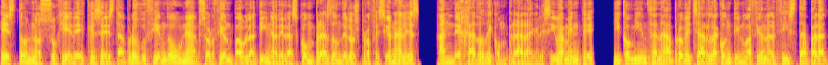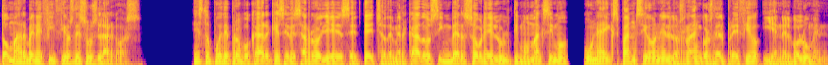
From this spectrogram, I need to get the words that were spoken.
Esto nos sugiere que se está produciendo una absorción paulatina de las compras donde los profesionales han dejado de comprar agresivamente y comienzan a aprovechar la continuación alcista para tomar beneficios de sus largos. Esto puede provocar que se desarrolle ese techo de mercado sin ver sobre el último máximo una expansión en los rangos del precio y en el volumen.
